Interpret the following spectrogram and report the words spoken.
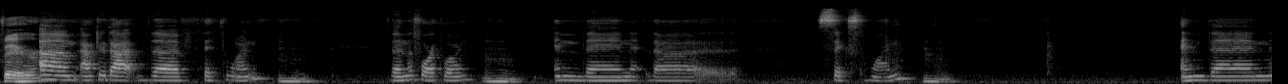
Fair. um, after that, the fifth one, hmm then the fourth one, hmm and then the sixth one, hmm and then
